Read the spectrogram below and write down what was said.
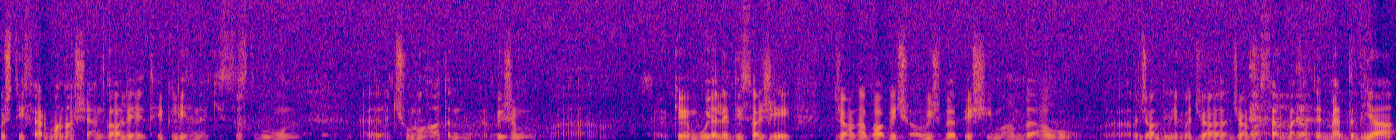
پشتی فرمانا شنگال تکلی هنکی سست بون چونو هاتن بێژم کێم بوو لە دیساژی جارنا بابێ چاویش بە پێشیمان بە و رجال ديري ما جا جارنا سرمداتين ما دفيا كو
